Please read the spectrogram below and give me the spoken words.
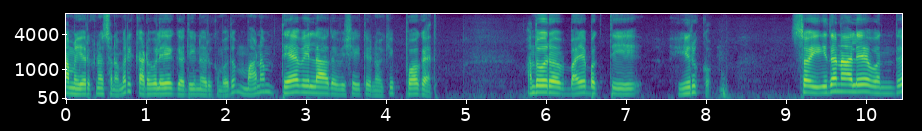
நம்ம ஏற்கனவே சொன்ன மாதிரி கடவுளே கதின்னு இருக்கும்போது மனம் தேவையில்லாத விஷயத்தை நோக்கி போகாது. அந்த ஒரு பயபக்தி இருக்கும். ஸோ இதனாலே வந்து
